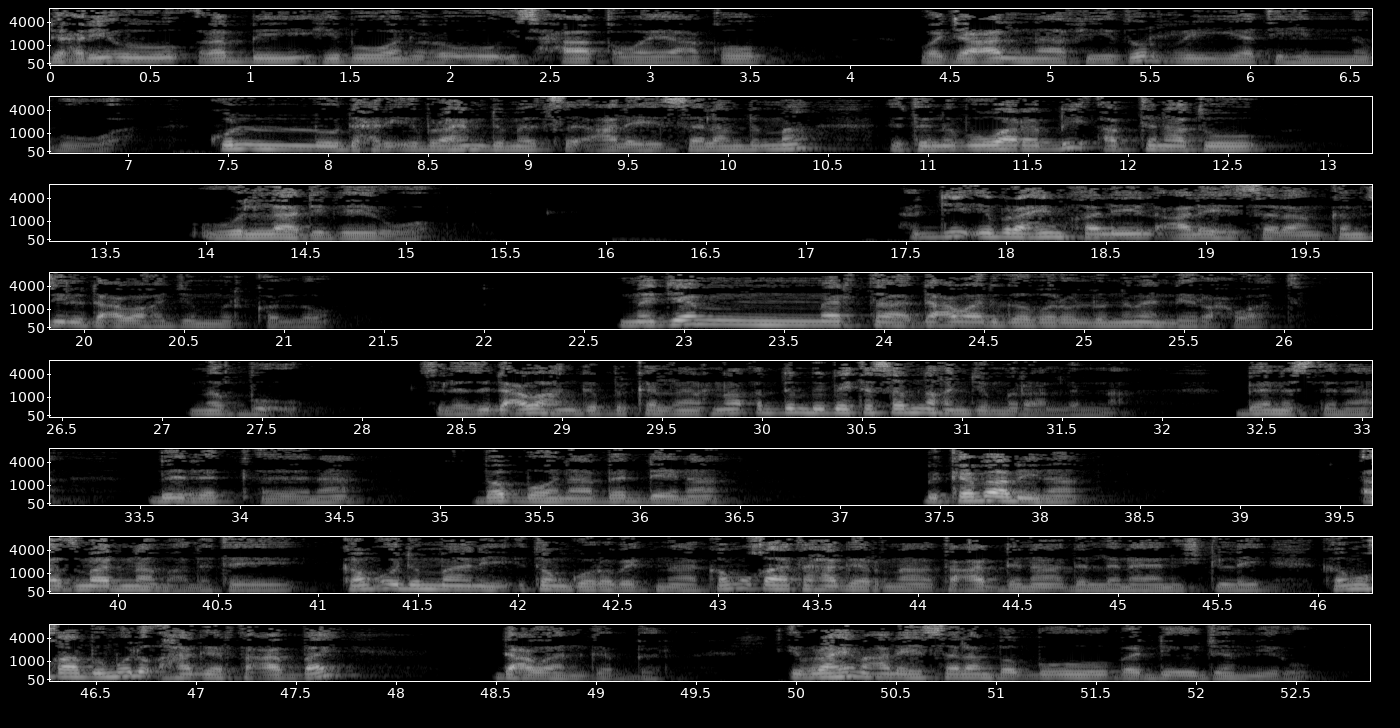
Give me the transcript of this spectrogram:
ድሕሪኡ ረቢ ሂብዎ ንዕኡ ኢስሓቅ ወያዕቁብ ወጃዓልና ፊ ዙርየትህ ንቡዋ ኩሉ ድሕሪ ኢብራሂም ድመጽእ ዓለይህ ሰላም ድማ እቲ ንቡዋ ረቢ ኣብቲ ናቱ ውላድ ይገይርዎ ሕጂ ኢብራሂም ኸሊል ዓለይህ ሰላም ከምዚ ኢሉ ዳዕዋ ክጅምር ከሎ መጀመርታ ዳዕዋ ዝገበረሉ ንመን ነይሩ ኣሕዋት ነቦኡ ስለዚ ዳዕዋ ክንገብር ከለና ንሕና ቅድም ብቤተሰብና ክንጅምር ኣለና በንስትና ብደቅና በቦና በዴና ብከባቢና ኣዝማድና ማለት የ ከምኡ ድማ እቶም ጎረቤትና ከምኡ ከዓ እቲ ሃገርና ተዓድና ደለናያ ንሽክለይ ከምኡ ከዓ ብምሉእ ሃገር ተዓባይ ዳዕዋ ንገብር ኢብራሂም ዓለ ሰላም በቦኡ በዲኡ ጀሚሩ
